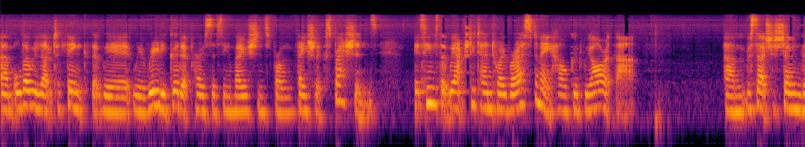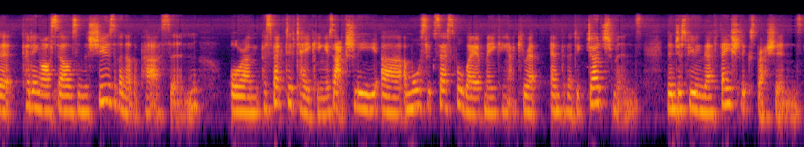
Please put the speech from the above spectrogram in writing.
although we like to think that we're we're really good at processing emotions from facial expressions, it seems that we actually tend to overestimate how good we are at that. Um, research has shown that putting ourselves in the shoes of another person or um, perspective taking is actually uh, a more successful way of making accurate empathetic judgments than just viewing their facial expressions.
